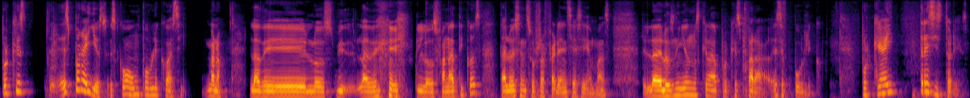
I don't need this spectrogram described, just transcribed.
Porque es, es para ellos, es como un público así. Bueno, la de los, la de los fanáticos, tal vez en sus referencias y demás. La de los niños más que nada porque es para ese público. Porque hay tres historias,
